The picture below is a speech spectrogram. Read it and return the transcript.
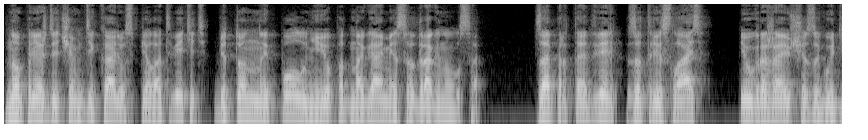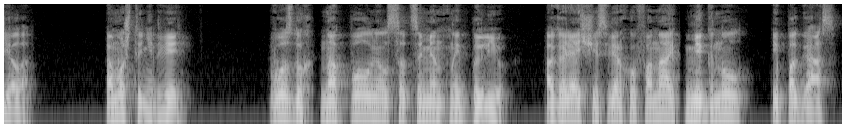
Но прежде чем дикарь успел ответить, бетонный пол у нее под ногами содрогнулся. Запертая дверь затряслась и угрожающе загудела. А может и не дверь. Воздух наполнился цементной пылью, а горящий сверху фонарь мигнул и погас.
